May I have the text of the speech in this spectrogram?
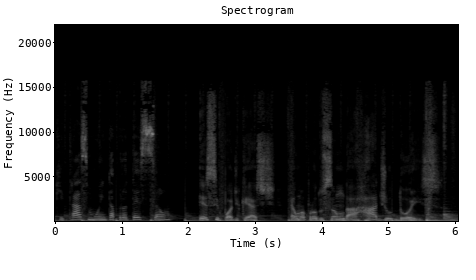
que traz muita proteção esse podcast é uma produção da Rádio 2.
